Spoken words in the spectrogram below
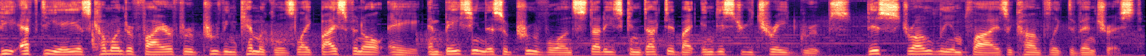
The FDA has come under fire for approving chemicals like bisphenol A and basing this approval on studies conducted by industry trade groups. This strongly implies a conflict of interest.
